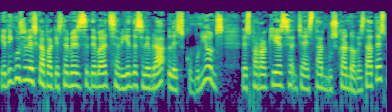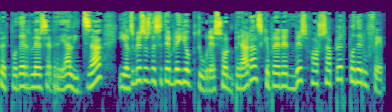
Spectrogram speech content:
I a ningú se l'escapa que este mes de maig s'havien de celebrar les comunions. Les parròquies ja estan buscant noves dates per poder-les realitzar i els mesos de setembre i octubre són per ara els que prenen més força per poder-ho fer.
